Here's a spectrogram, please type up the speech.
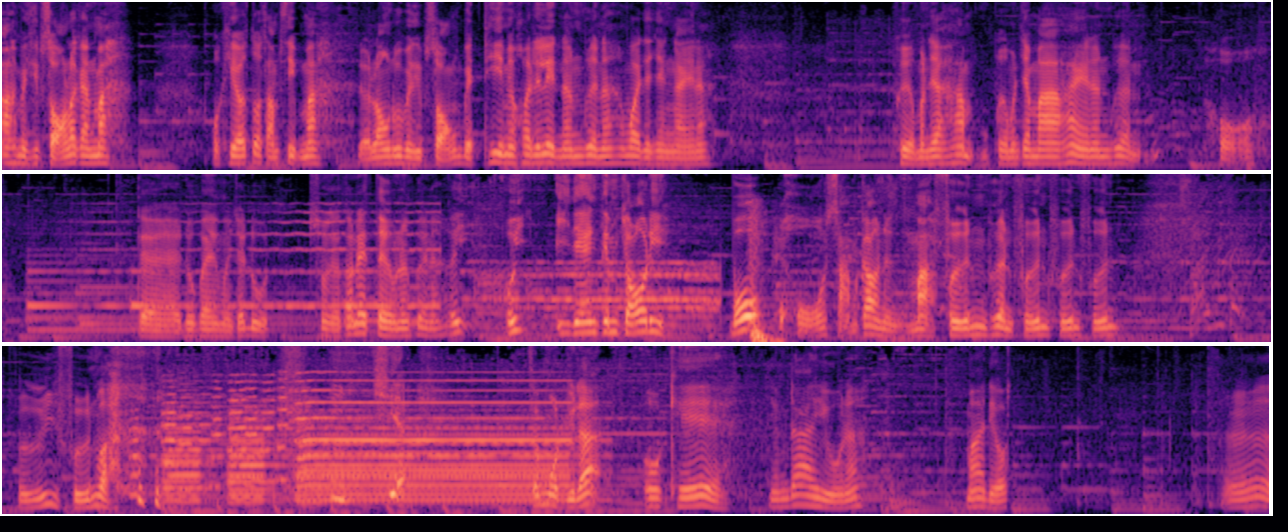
อะเบ็ดสิบสองแล้วกันมา โอเคเอาตัวสามสิบมา เดี๋ยวลองดูเบ็ดสิบสองเบ็ดที่ไม่ค่อยได้เล่นนั่นเพื่อนนะ ว่าจะยังไงนะ เผื่อมันจะห้ามเผื่อมันจะมาให้นั่นเพื่อน โห แต่ดูไปเหมือนจะดูด ส่วนใหญ่ต้องได้เติมนะเพื่อนนะเอ้ยเอ้ยอีแดงเต็มจอดิ โบ๊ะโอ้โหสามเก้าหนึ่งมาฟื้นเพื่อนฟื้นฟื้นฟื้นเฮ้ยฟื้นว่ะไอ้เชี่ยจะหมดอยู่ล้วโอเค ยังได้อยู่นะ มาเดี๋ยว เออ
